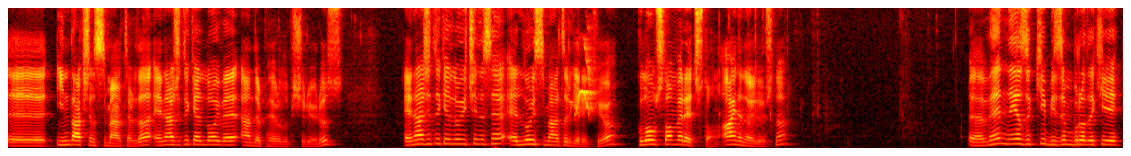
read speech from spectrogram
e, induction smelter'da energetic alloy ve ender pişiriyoruz. Energetik alloy için ise alloy smelter gerekiyor. Glowstone ve redstone. Aynen öyle üstüne. Ee, ve ne yazık ki bizim buradaki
